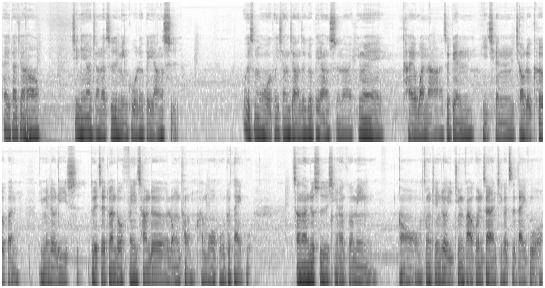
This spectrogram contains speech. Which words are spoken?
嗨，大家好，今天要讲的是民国的北洋史。为什么我会想讲这个北洋史呢？因为台湾啊这边以前教的课本里面的历史，对这段都非常的笼统、很模糊的带过，常常就是辛亥革命，然后中间就以军阀混战几个字带过，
